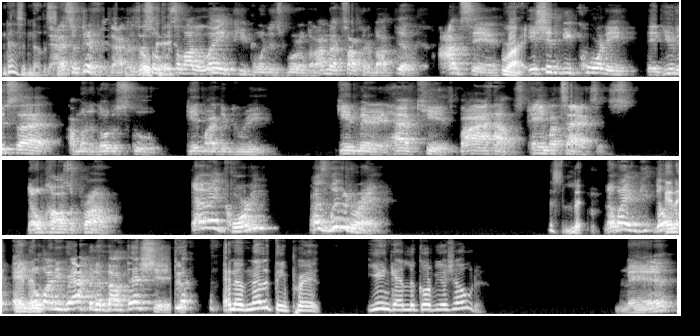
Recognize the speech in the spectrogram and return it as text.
That's another. Now, that's a difference now because there's, a- Okay. there's a lot of lame people in this world, but I'm not talking about them. I'm saying Right. it shouldn't be corny that you decide I'm going to go to school, get my degree, get married, have kids, buy a house, pay my taxes, don't cause a problem. That ain't corny. That's living right. That's lit. Nobody, no, And- hey, and- nobody rapping about that shit, And another thing, Press, you ain't got to look over your shoulder. man.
